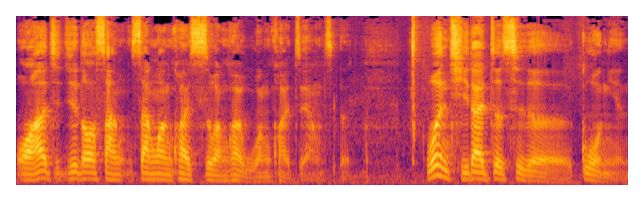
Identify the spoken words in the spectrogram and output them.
哇，直接都三三万块、四万块、五万块这样子的。我很期待这次的过年，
